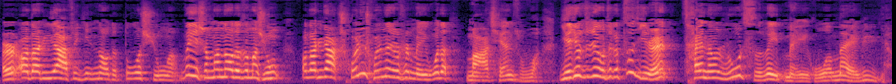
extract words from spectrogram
而澳大利亚最近闹得多凶啊！为什么闹得这么凶？澳大利亚纯纯的就是美国的马前卒啊！也就只有这个自己人才能如此为美国卖绿呀！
